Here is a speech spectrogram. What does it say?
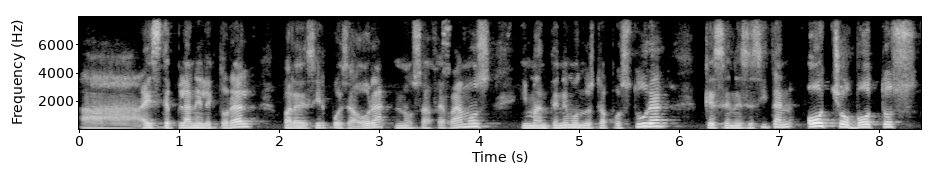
a este plan electoral para decir, pues ahora nos aferramos y mantenemos nuestra postura, que se necesitan ocho votos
